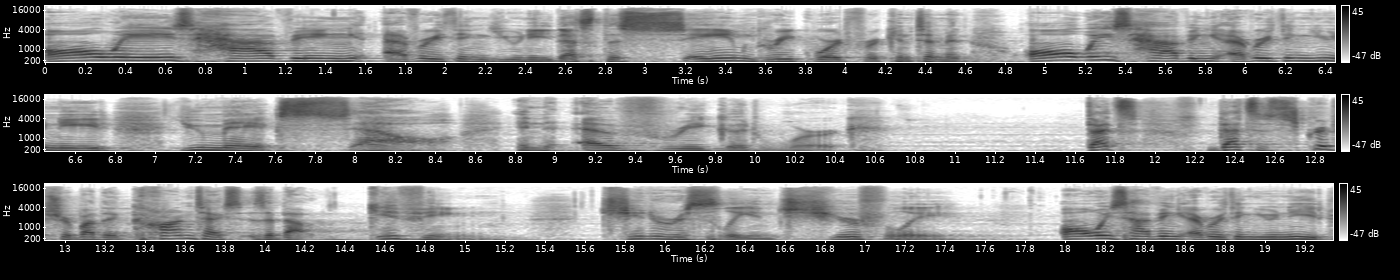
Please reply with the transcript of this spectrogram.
always having everything you need. That's the same Greek word for contentment. Always having everything you need, you may excel in every good work. That's, that's a scripture, but the context is about giving generously and cheerfully, always having everything you need.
